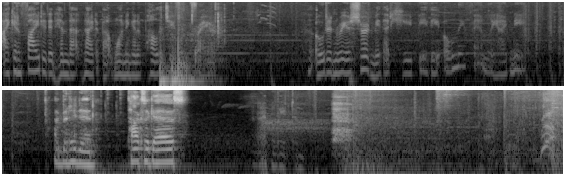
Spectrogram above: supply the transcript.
I confided in him that night about wanting an apology from Freyr. Odin reassured me that he'd be the only family I'd need, I bet he did. Toxic ass. and I believed him.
